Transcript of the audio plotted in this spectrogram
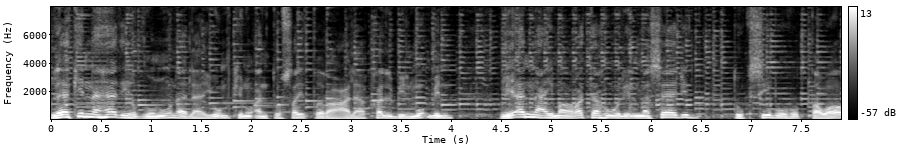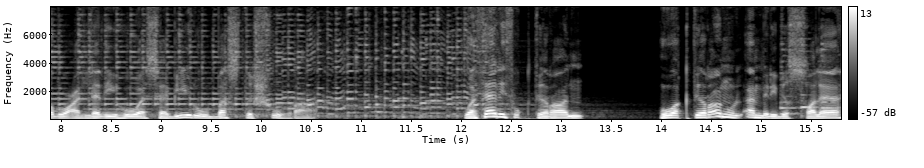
لكن هذه الظنون لا يمكن أن تسيطر على قلب المؤمن لأن عمارته للمساجد تكسبه التواضع الذي هو سبيل بسط الشورى وثالث اقتران هو اقتران الأمر بالصلاة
